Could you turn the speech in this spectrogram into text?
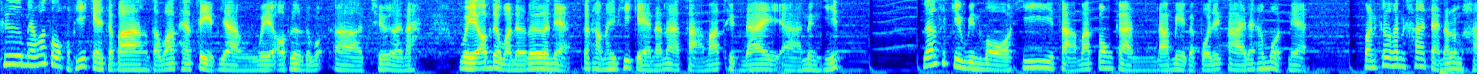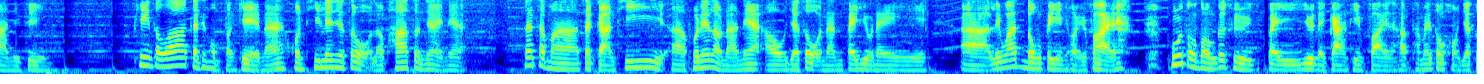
คือแม้ว่าตัวของพี่แกจะบาง แต่ว่าแพสซีฟอย่าง Way of the อ่าชื่ออะไรนะ Way of the Wanderer เนี่ย ก็ทำให้พี่แกนั้นนะสามารถถึงได้อ่าหนึ่งฮิต แล้วสกิลวินวอลที่สามารถป้องกันดาเมจแบบโปรเจกต์ตายได้ทั้งหมดเนี่ย มันก็ค่อนข้างจะน่ารำคาญจริงๆ เพียงแต่ว่าจากที่ผมสังเกตนะ คนที่เล่นยาโสแล้วพลาดส่วนใหญ่เนี่ยน่าจะมาจากการที่ผู้เล่นเหล่านั้นเนี่ยเอายาโสนั้นไปอยู่ในเรียกว่าดงตีนของอีกฝ่าย พูดตรงๆก็คือไปอยู่ในกลางทีมไฟนะครับทำให้ตัวของยาโส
